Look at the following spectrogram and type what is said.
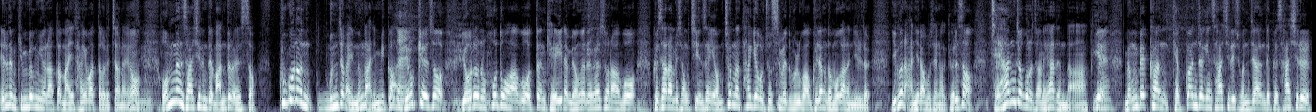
예를 들면 김병민 의원 아까 많이 당해봤다 그랬잖아요. 네. 없는 사실인데 만들어 냈어. 그거는 문제가 있는 거 아닙니까? 네. 이렇게 해서 여론을 호도하고 어떤 개인의 명예를 훼손하고 그 사람의 정치 인생에 엄청난 타격을 줬음에도 불구하고 그냥 넘어가는 일들 이건 아니라고 생각해요. 그래서 제한적으로 저는 해야 된다. 그게 네. 명백한 객관적인 사실이 존재하는데 그 사실을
